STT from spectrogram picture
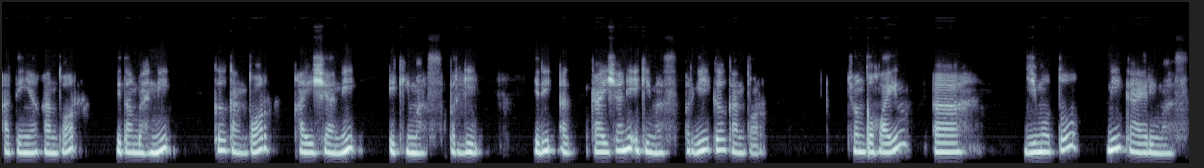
artinya kantor, ditambah ni ke kantor, kaisha ni ikimas, pergi. Jadi uh, kaisha ni ikimas, pergi ke kantor. Contoh lain, uh, Jimoto ni kaerimas.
